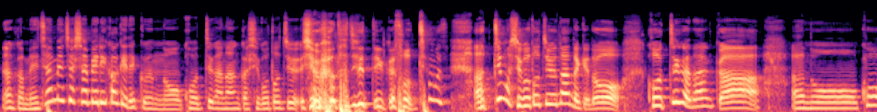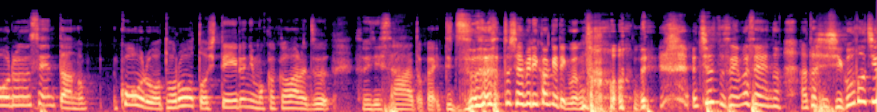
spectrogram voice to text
なんかめちゃめちゃ喋りかけてくんの。こっちがなんか仕事中 仕事中っていうかそっちもあっちも仕事中なんだけどこっちがなんかあのコールセンターのコールを取ろうとしているにもかかわらず「それでさ」とか言ってずっと喋りかけてくんの。で「ちょっとすいませんあの私仕事中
